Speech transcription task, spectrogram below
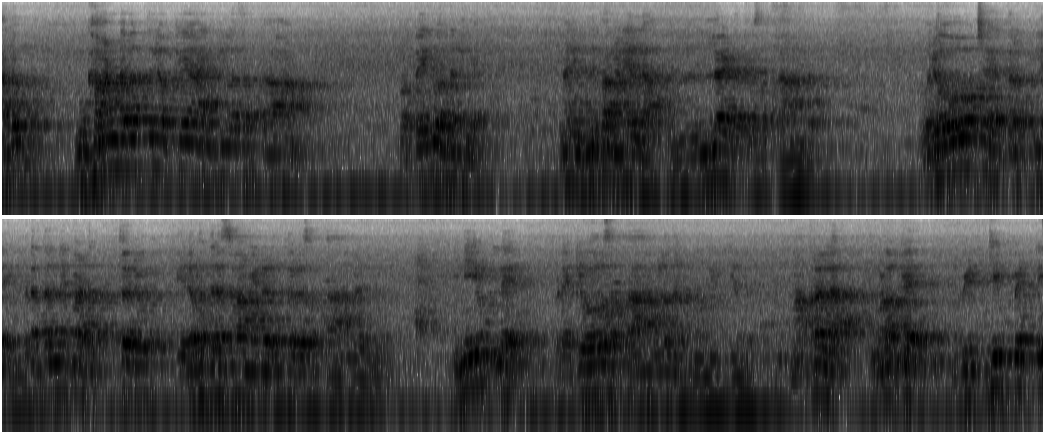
അതും മുഖമണ്ഡപത്തിലൊക്കെ ആയിട്ടുള്ള സപ്താഹമാണ് പുറത്തേക്ക് വന്നിട്ടില്ല. എന്നാൽ ഇന്നിപ്പോൾ അങ്ങനെയല്ല. എല്ലായിടത്തും സപ്താഹമുണ്ട്. ഓരോ ക്ഷേത്രത്തിലെ ഇവിടെ തന്നെ ഇപ്പം അടുത്തൊരു വീരഭദ്രസ്വാമിയുടെ അടുത്തൊരു സപ്താഹം വരുന്നു. ഇനിയും ഇല്ലേ? ഇവിടേക്കോ സപ്താഹങ്ങൾ നടന്നുകൊണ്ടിരിക്കുന്നത്. മാത്രമല്ല നമ്മളൊക്കെ വിഡ്ഢിപ്പെട്ടി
